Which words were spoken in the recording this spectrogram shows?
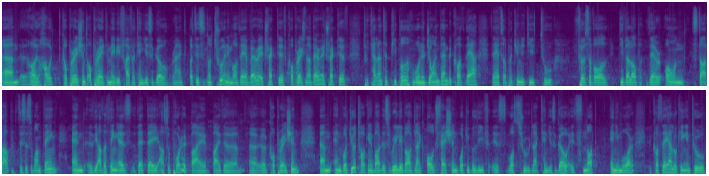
um, or how corporations operated maybe five or ten years ago, right? But this is not true anymore. They are very attractive. Corporations are very attractive to talented people who want to join them because there they have the opportunity to first of all, develop their own startup. This is one thing. And the other thing is that they are supported by, by the uh, uh corporation. Um, and what you're talking about is really about like old fashioned, what you believe is, was true like 10 years ago. It's not anymore because they are looking into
